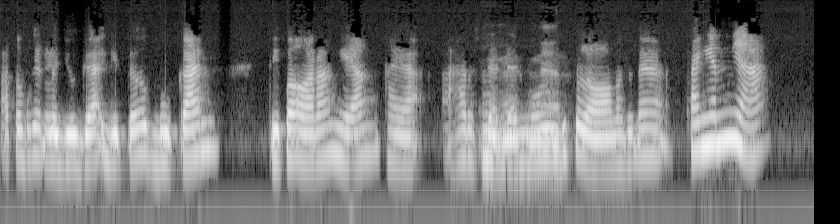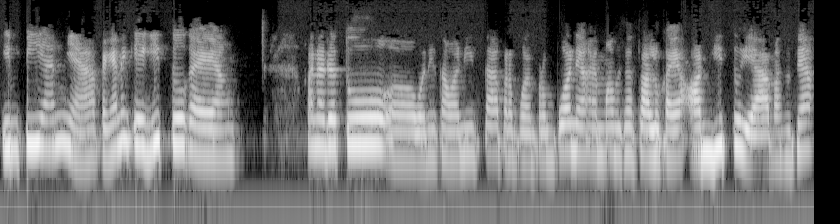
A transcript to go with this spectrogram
atau mungkin lo juga gitu bukan tipe orang yang kayak harus dandan Mm-mm, mulu benar. gitu loh. Maksudnya pengennya impiannya pengennya kayak gitu kayak yang kan ada tuh eh, wanita-wanita perempuan-perempuan yang emang bisa selalu kayak on gitu ya. Maksudnya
